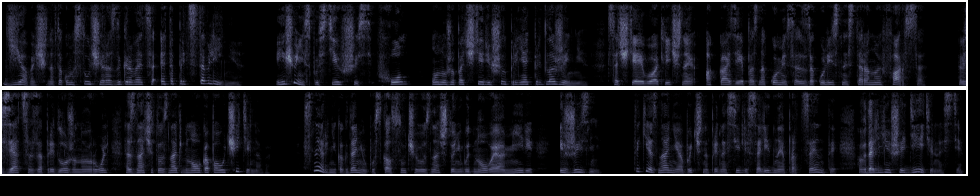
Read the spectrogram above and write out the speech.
Дьявольщина в таком случае разыгрывается это представление. еще не спустившись в холл, он уже почти решил принять предложение, сочтя его отличной оказией познакомиться с закулисной стороной фарса. Взяться за предложенную роль значит узнать много поучительного. Снейр никогда не упускал случая узнать что-нибудь новое о мире и жизни. Такие знания обычно приносили солидные проценты в дальнейшей деятельности.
